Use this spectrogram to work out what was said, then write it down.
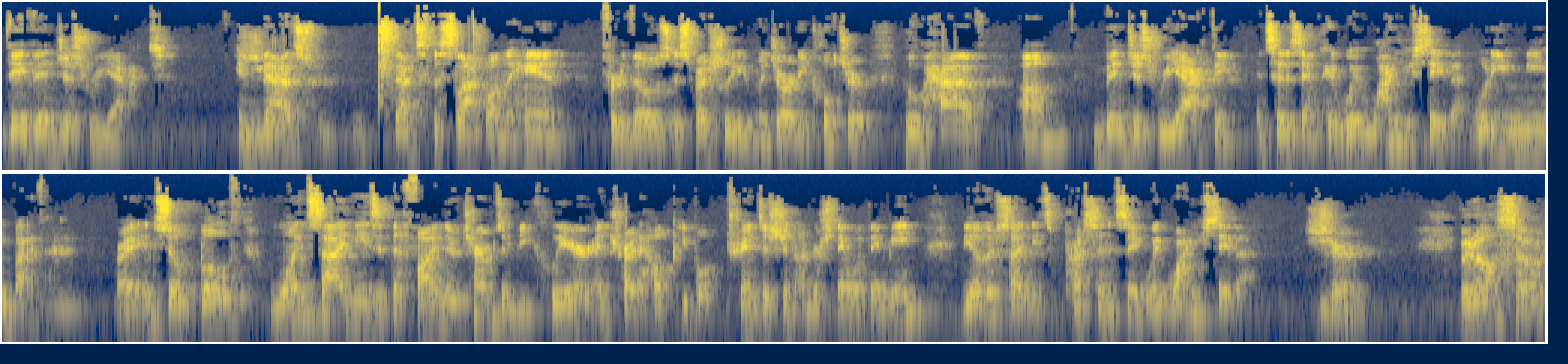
they then just react, and Sure. that's that's the slap on the hand for those, especially majority culture, who have um, been just reacting instead of saying, "Okay, wait, why do you say that? What do you mean by that?" Right, and so both one side needs to define their terms and be clear and try to help people transition, understand what they mean. The other side needs to press in and say, "Wait, why do you say that?" Sure, but also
